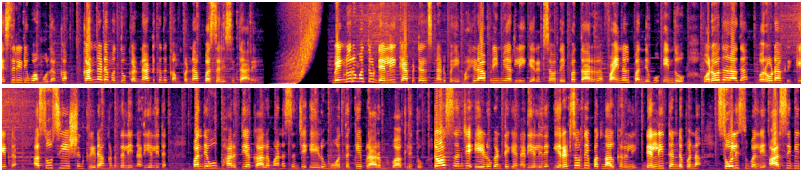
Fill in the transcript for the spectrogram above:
ಹೆಸರಿಡುವ ಮೂಲಕ ಕನ್ನಡ ಮತ್ತು ಕರ್ನಾಟಕದ ಕಂಪನ್ನ ಪಸರಿಸಿದ್ದಾರೆ. ಬೆಂಗಳೂರು ಮತ್ತು ಡೆಲ್ಲಿ ಕ್ಯಾಪಿಟಲ್ಸ್ ನಡುವೆ ಮಹಿಳಾ ಪ್ರೀಮಿಯರ್ ಲೀಗ್ ಎರಡ್ ಸಾವಿರದ ಇಪ್ಪತ್ತಾರರ ಫೈನಲ್ ಪಂದ್ಯವು ಇಂದು ವಡೋದರಾದ ಬರೋಡಾ ಕ್ರಿಕೆಟ್ ಅಸೋಸಿಯೇಷನ್ ಕ್ರೀಡಾಂಗಣದಲ್ಲಿ ನಡೆಯಲಿದೆ. ಪಂದ್ಯವು ಭಾರತೀಯ ಕಾಲಮಾನ ಸಂಜೆ ಏಳು ಮೂವತ್ತಕ್ಕೆ ಪ್ರಾರಂಭವಾಗಲಿದ್ದು, ಟಾಸ್ ಸಂಜೆ ಏಳು ಗಂಟೆಗೆ ನಡೆಯಲಿದೆ. ಎರಡ್ ಸಾವಿರದ ಇಪ್ಪತ್ನಾಲ್ಕರಲ್ಲಿ ಡೆಲ್ಲಿ ತಂಡವನ್ನ ಸೋಲಿಸುವಲ್ಲಿ ಆರ್ಸಿಬಿ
